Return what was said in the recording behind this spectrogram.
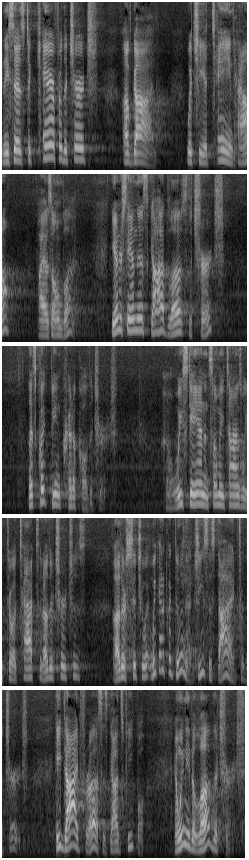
And he says, to care for the church of God, which he attained how? By his own blood. You understand this? God loves the church. Let's quit being critical of the church. Uh, we stand, and so many times we throw attacks at other churches, other situations. We got to quit doing that. Jesus died for the church. He died for us as God's people. And we need to love the church.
